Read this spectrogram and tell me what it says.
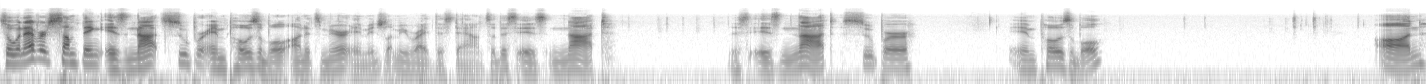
So whenever something is not superimposable on its mirror image, let me write this down. So this is not this is not superimposable on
